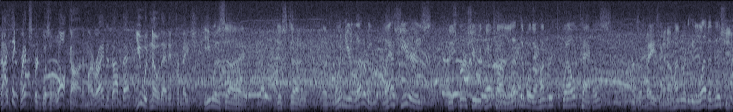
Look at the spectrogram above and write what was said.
Now, I think Rexford was a walk-on. Am I right about that? You would know that information. He was uh, just uh, a one-year letterman. Last year's his first year with Utah led them with 112 tackles. That's amazing. And 111 this year.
